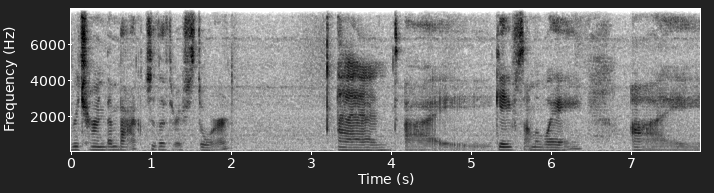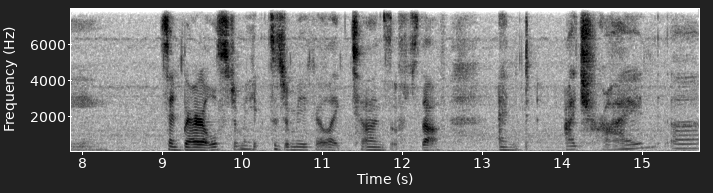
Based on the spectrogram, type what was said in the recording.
returned them back to the thrift store and i gave some away. I sent barrels to Jamaica, to Jamaica, like tons of stuff. And I tried, uh,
